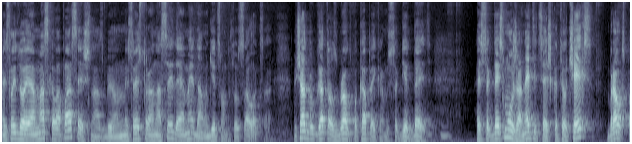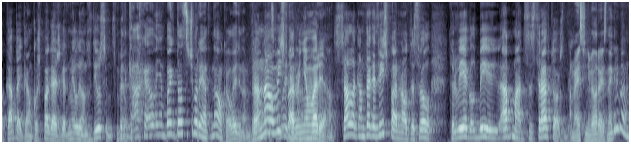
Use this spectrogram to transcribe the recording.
Mēs lidojām Maskavā pārsēšanās, bija, un mēs restorānā sēdējām, ēdām, un ģirts man par to salaksā. Viņš atbrauc gatavs braukt pa kapekām. Es saku, ģirt, beidz. Es saku, es mūžā neticēšu, ka tev čeks brauks pa kapekām, kurš pagājušajā gadā miljonus divsimt. Bet kā HL viņam baigi daudz taču variantu nav, kā leģendām. Tā nav vispār viņam variants. Salakam tagad vispār nav tas vēl. Tur viegli bija apmācīts traktors. A, Bija. mēs viņu vēlreiz negribam.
